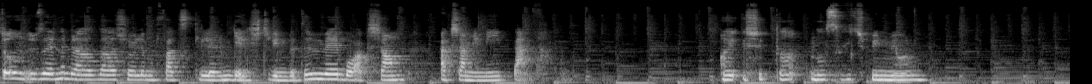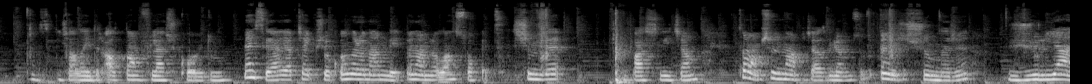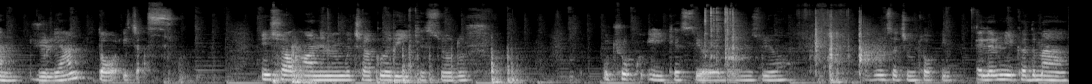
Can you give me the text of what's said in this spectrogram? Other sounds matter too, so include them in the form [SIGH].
İşte onun üzerine biraz daha şöyle mutfak skilllerimi geliştireyim dedim ve bu akşam akşam yemeği benden. Ay ışıkta nasıl hiç bilmiyorum. İnşallah iyidir. Alttan flash koydum. Neyse ya yapacak bir şey yok. Onlar önemli değil. Önemli olan sohbet. Şimdi başlayacağım. Tamam şimdi ne yapacağız biliyor musunuz? Önce şunları jülyen jülyen doğrayacağız. İnşallah annemin bıçakları iyi kesiyordur. Bu çok iyi kesiyor ya benziyor. Uzun saçımı toplayayım. Ellerimi yıkadım ha.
